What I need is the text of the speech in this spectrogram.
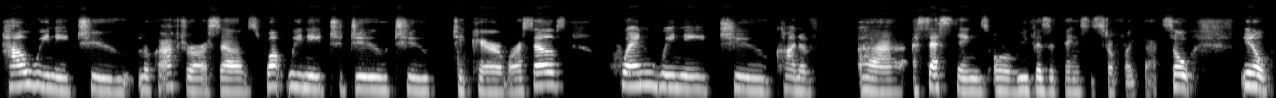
how we need to look after ourselves, what we need to do to take care of ourselves, when we need to kind of uh, assess things or revisit things and stuff like that. So, you know,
